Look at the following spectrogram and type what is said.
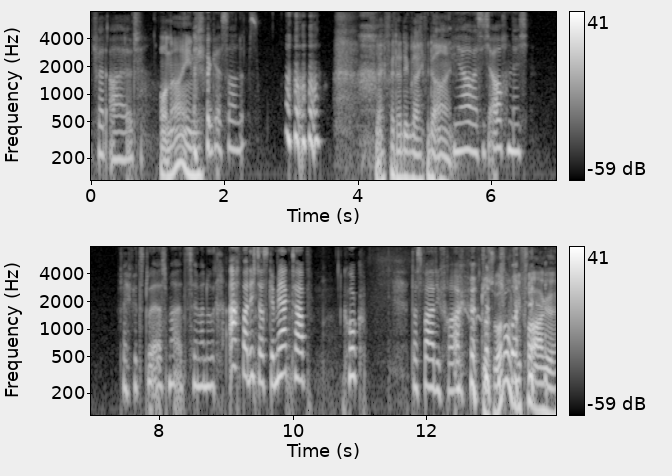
Ich werde alt. Oh nein. Ich vergesse alles. Vielleicht fällt er dir gleich wieder ein. Ja, weiß ich auch nicht. Vielleicht willst du erst mal erzählen, wenn du. Ach, weil ich das gemerkt habe. Guck. Das war die Frage. Das war doch die Frage.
